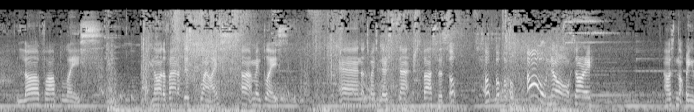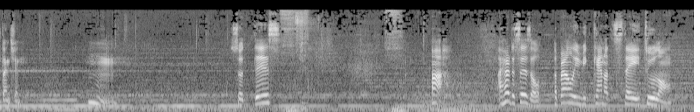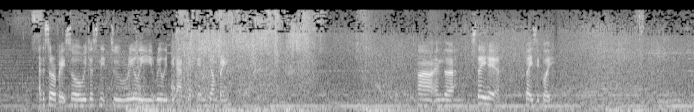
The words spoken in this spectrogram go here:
lava place. Not a fan of this place. Uh, I mean place. And not to mention there's that bastard. Oh! Oh, oh, oh, oh. Oh, no! Sorry. I was not paying attention. Hmm. So this... Ah! I heard the sizzle. Apparently we cannot stay too long at the survey, so we just need to really, really be active in jumping. Uh, and uh, stay here, basically.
